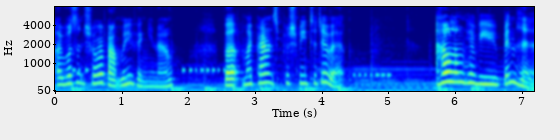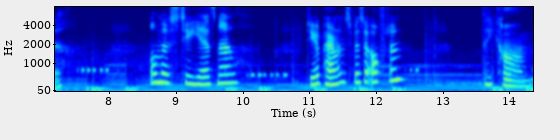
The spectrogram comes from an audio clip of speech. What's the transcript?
I wasn't sure about moving, you know, but my parents pushed me to do it. How long have you been here? Almost two years now. Do your parents visit often? They can't.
